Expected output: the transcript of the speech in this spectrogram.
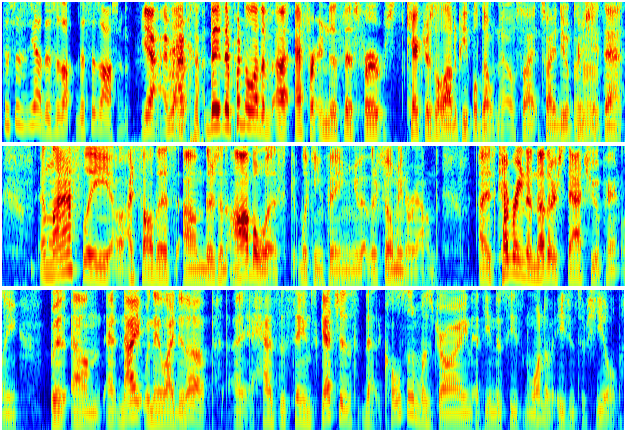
this is yeah, this is this is awesome. Yeah, I, I, they, they're putting a lot of uh, effort into this for characters a lot of people don't know. So I so I do appreciate that. And lastly, uh, I saw this. Um, there's an obelisk looking thing that they're filming around. Uh, it's covering another statue apparently. But um, at night when they light it up, uh, it has the same sketches that Coulson was drawing at the end of season one of Agents of Shield.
